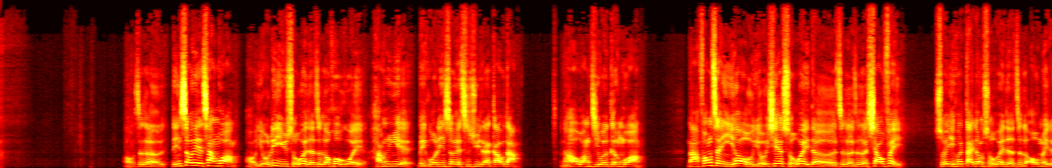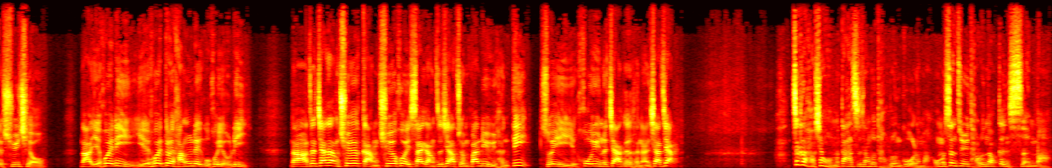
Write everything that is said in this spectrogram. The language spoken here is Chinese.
哦，这个零售业畅旺哦，有利于所谓的这个货柜航运业，美国零售业持续在高档，然后旺季会更旺。那封城以后有一些所谓的这个这个消费，所以会带动所谓的这个欧美的需求，那也会利，也会对航运类股会有利。那再加上缺港、缺汇、塞港之下，准班率很低，所以货运的价格很难下降。这个好像我们大致上都讨论过了嘛，我们甚至于讨论到更深嘛。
